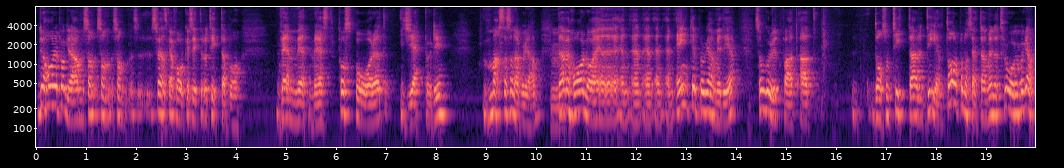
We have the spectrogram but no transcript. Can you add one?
Du har ett program som, som, som svenska folket sitter och tittar på. Vem vet mest? På spåret. Jeopardy. Massa sådana här program. Där vi har då en, en, en, en, en enkel programidé. Som går ut på att, att de som tittar deltar på något sätt. Jag menar ett frågeprogram.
